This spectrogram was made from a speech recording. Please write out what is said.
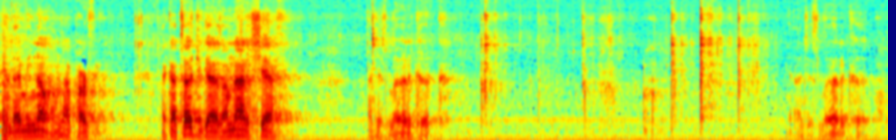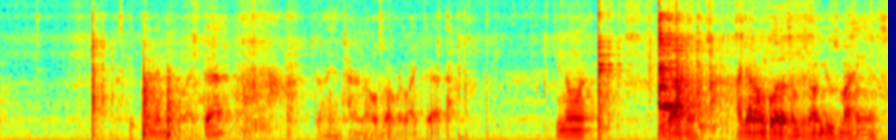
and let me know. I'm not perfect. Like I told you guys, I'm not a chef. I just love to cook. Yeah, I just love to cook. Let's get that in there like that. Go ahead and turn those over like that. You know what? I got on, I got on gloves. I'm just gonna use my hands.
